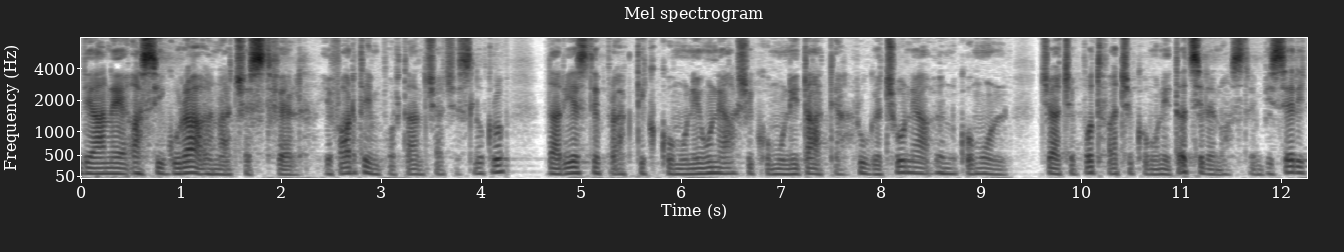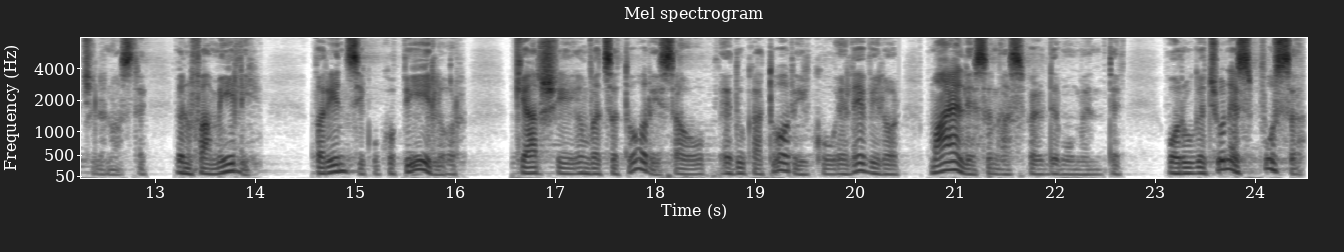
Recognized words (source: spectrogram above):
de a ne asigura în acest fel. E foarte important și acest lucru, dar este practic comuniunea și comunitatea, rugăciunea în comun, ceea ce pot face comunitățile noastre, în bisericile noastre, în familii, părinții cu copiilor, chiar și învățătorii sau educatorii cu elevilor, mai ales în astfel de momente. O rugăciune spusă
